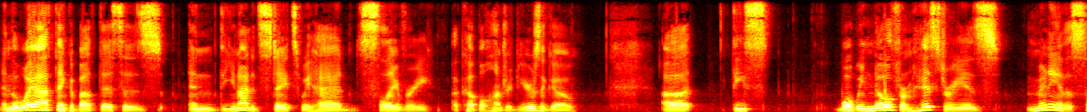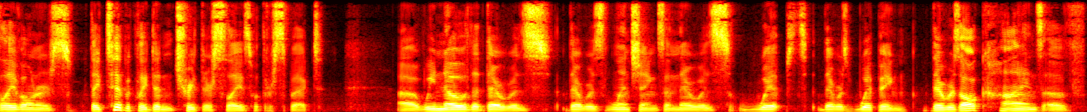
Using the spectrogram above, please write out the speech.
And the way I think about this is in the United States, we had slavery a couple hundred years ago. Uh, these, what we know from history is many of the slave owners, they typically didn't treat their slaves with respect. Uh, we know that there was there was lynchings and there was whips, there was whipping, there was all kinds of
